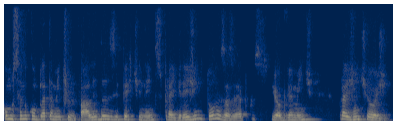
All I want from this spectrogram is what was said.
como sendo completamente válidas e pertinentes para a igreja em todas as épocas e, obviamente, para a gente hoje.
